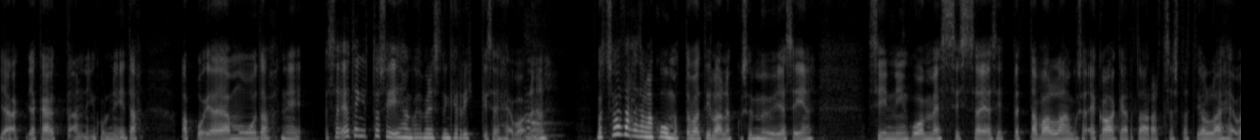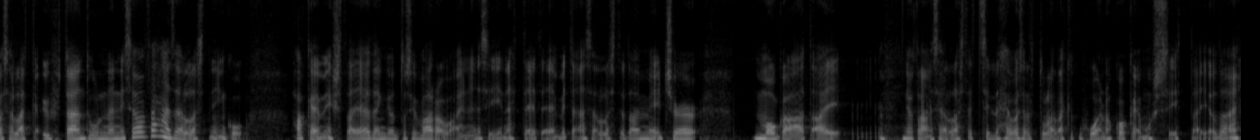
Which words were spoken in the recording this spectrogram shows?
ja, ja käyttää niin kuin niitä apuja ja muuta, niin se jotenkin tosi ihan kuin se menisi jotenkin rikki se hevonen. Mutta se on vähän sellainen kuumottava tilanne, kun se myyjä siinä, siinä niin kuin on messissä ja sitten tavallaan kun sä ekaa kertaa ratsastat jollain hevosella, etkä yhtään tunne, niin se on vähän sellaista niin kuin hakemista ja jotenkin on tosi varovainen siinä, että ei tee mitään sellaista jotain major mogaa tai jotain sellaista, että sille hevoselle tulee vaikka joku huono kokemus siitä tai jotain.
